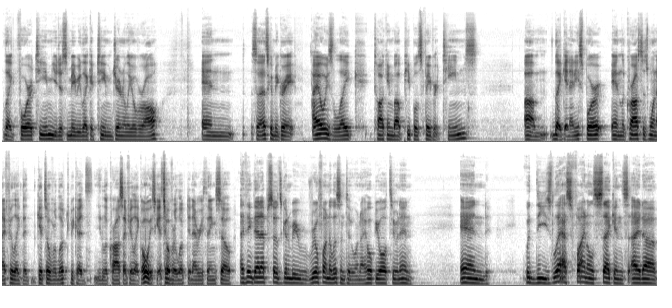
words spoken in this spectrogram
like for a team. You just maybe like a team generally overall. And so that's to be great. I always like talking about people's favorite teams um, like in any sport. And lacrosse is one I feel like that gets overlooked because lacrosse I feel like always gets overlooked and everything. So I think that episode's to be real fun to listen to, and I hope you all tune in. And with these last final seconds, I'd uh,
